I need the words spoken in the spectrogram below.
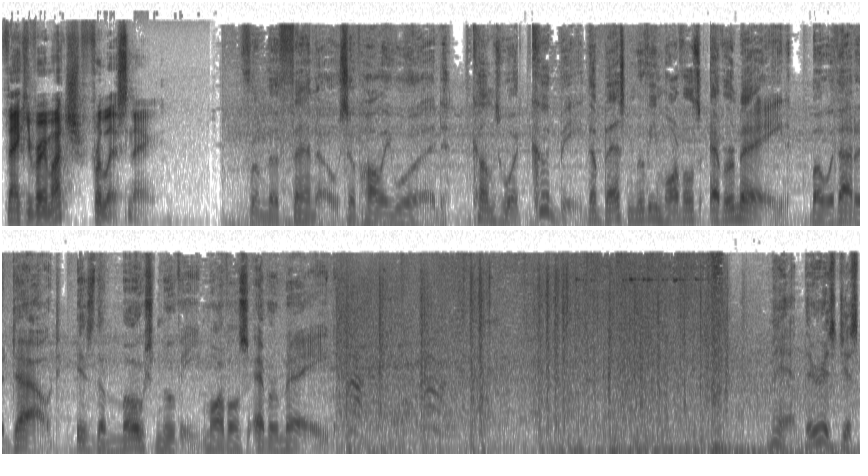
thank you very much for listening. From the Thanos of Hollywood comes what could be the best movie Marvel's ever made, but without a doubt is the most movie Marvel's ever made. Man, there is just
